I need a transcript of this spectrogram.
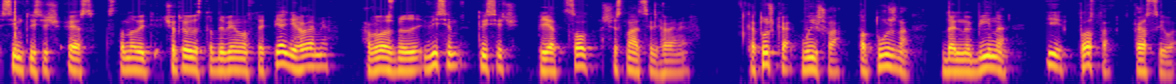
7000S становить 495 грамів, а в розмірі 8516 грамів. Катушка вийшла потужна, дальнобійна і просто красива.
